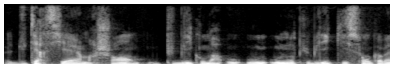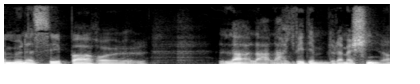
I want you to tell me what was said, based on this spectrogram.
du tertiaire marchand, public ou, ou, ou, non public, qui sont quand même menacés par euh, l'arrivée la, de la machine. Hein,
